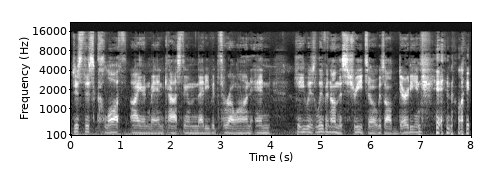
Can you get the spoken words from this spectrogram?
just this cloth Iron Man costume that he would throw on, and he was living on the street, so it was all dirty and shit. like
